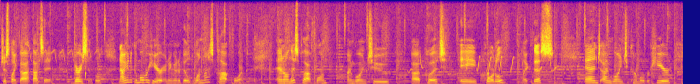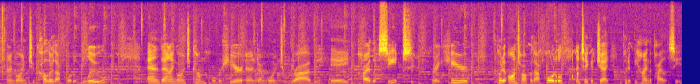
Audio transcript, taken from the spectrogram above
Just like that. That's it. Very simple. Now I'm going to come over here and I'm going to build one last platform. And on this platform, I'm going to uh, put a portal like this. And I'm going to come over here and I'm going to color that portal blue. And then I'm going to come over here and I'm going to grab a pilot seat right here, put it on top of that portal, then take a jet and put it behind the pilot seat.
